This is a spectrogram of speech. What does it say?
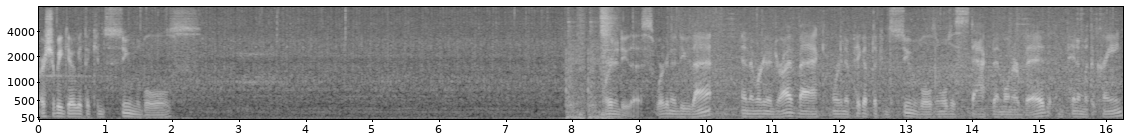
Or should we go get the consumables? We're going to do this. We're going to do that and then we're going to drive back we're going to pick up the consumables and we'll just stack them on our bed and pin them with the crane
